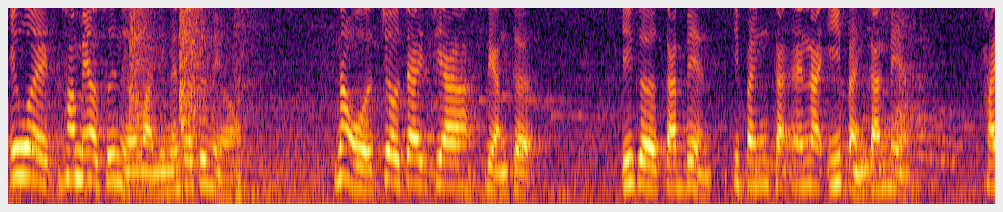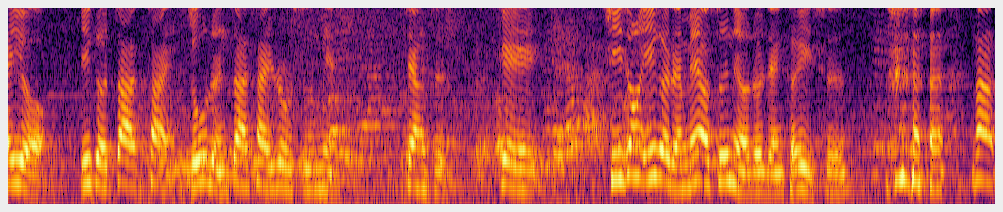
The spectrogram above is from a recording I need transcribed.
因为他没有吃牛嘛，你们都是牛，那我就再加两个，一个干面，一般干那一般干面。还有一个榨菜，竹轮榨菜肉丝面，这样子，给其中一个人没有吃牛的人可以吃，那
